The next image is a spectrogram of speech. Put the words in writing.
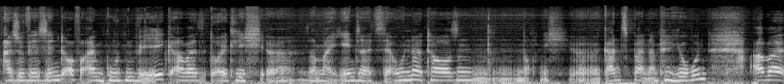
Also wir sind auf einem guten Weg, aber deutlich, äh, sagen wir, jenseits der 100.000, noch nicht äh, ganz bei einer Million. Aber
